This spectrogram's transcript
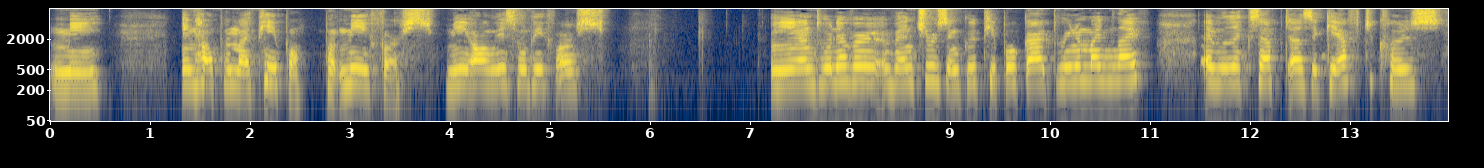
me, and helping my people. But me first. Me always will be first. And whatever adventures and good people God bring in my life, I will accept as a gift because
